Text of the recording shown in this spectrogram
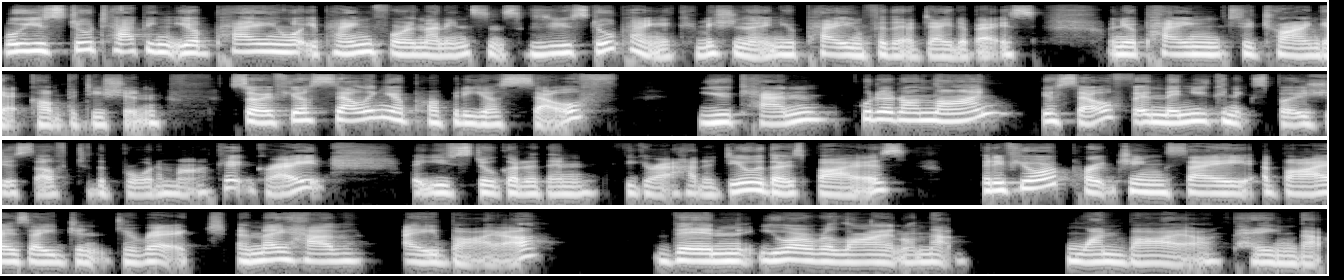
Well, you're still tapping, you're paying what you're paying for in that instance because you're still paying a commission there and you're paying for their database and you're paying to try and get competition. So if you're selling your property yourself, you can put it online yourself and then you can expose yourself to the broader market. Great. But you've still got to then figure out how to deal with those buyers. But if you're approaching, say, a buyer's agent direct and they have a buyer, then you are reliant on that one buyer paying that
